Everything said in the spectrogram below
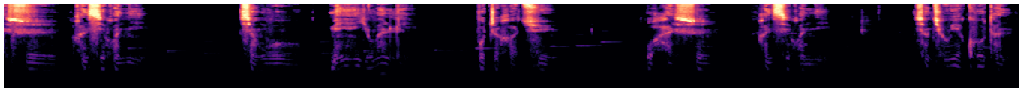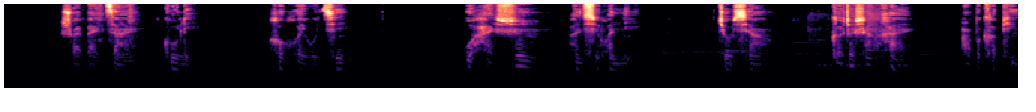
还是很喜欢你，像雾绵延一万里，不知何去。我还是很喜欢你，像秋叶枯藤，衰败在故里，后会无期。我还是很喜欢你，就像隔着山海而不可平。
